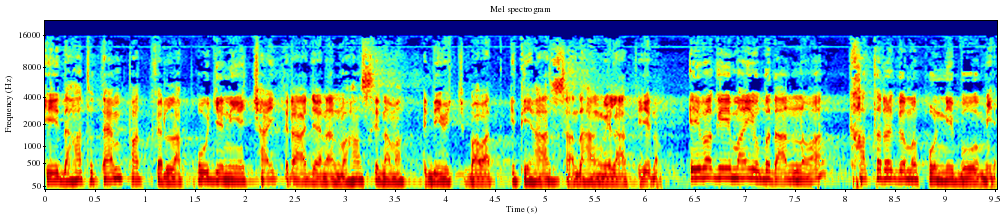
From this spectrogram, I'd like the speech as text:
ඒ දහතු තැම්පත් කරලා පූජනීය චෛත්‍යරාජාණන් වහන්සේ නමක් ඉදිවිච්ච බවත් ඉතිහාස සඳහන් වෙලා තියෙනවා. ඒ වගේමයි ඔබ දන්නවා කතරගම පුුණ්‍ය භූමිය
